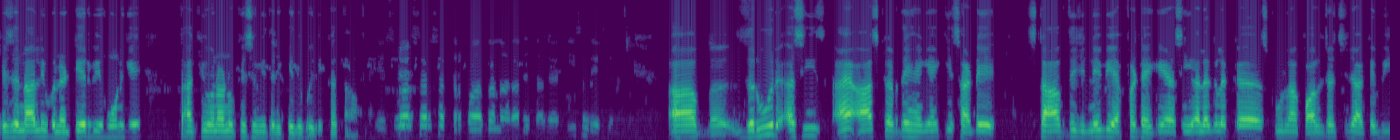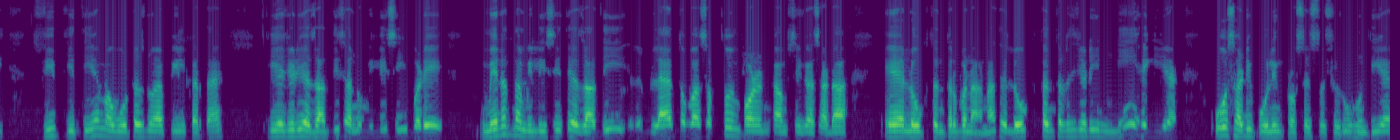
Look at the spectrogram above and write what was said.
ਇਸ ਦੇ ਨਾਲ ਹੀ ਵਲੰਟੀਅਰ ਵੀ ਹੋਣਗੇ ਤਾਂ ਕਿ ਉਹਨਾਂ ਨੂੰ ਕਿਸੇ ਵੀ ਤਰੀਕੇ ਦੀ ਕੋਈ ਦਿੱਕਤ ਨਾ ਆਵੇ ਇਸ ਵਾਰ ਸਰ 70 ਪਾਰ ਦਾ ਨਾਰਾ ਦਿੱਤਾ ਗਿਆ। ਕੀ ਸੰਦੇਸ਼ ਦੇਣਾ ਅ, ਬ- ਜ਼ਰੂਰ ਅਸੀਂ ਆਸ ਕਰਦੇ ਹੈਗੇ ਕਿ ਸਾਡੇ ਸਟਾਫ ਦੇ ਜਿੰਨੇ ਵੀ ਐਫਰਟ ਹੈਗੇ ਅਸੀਂ ਅਲੱਗ-ਅਲੱਗ ਸਕੂਲਾਂ ਕਾਲਜਾਂ 'ਚ ਜਾ ਕੇ ਵੀ ਸਵੀਪ ਕੀਤੀ ਹੈ। ਮੈਂ ਵੋਟਰਸ ਨੂੰ ਅਪੀਲ ਕਰਦਾ ਹੈ ਕਿ ਇਹ ਜਿਹੜੀ ਆਜ਼ਾਦੀ ਸਾਨੂੰ ਮਿਲੀ ਸੀ ਬੜੇ ਮਿਹਨਤ ਨਾਲ ਮਿਲੀ ਸੀ ਤੇ ਆਜ਼ਾਦੀ ਲੈਣ ਤੋਂ ਬਾਅਦ ਸਭ ਤੋਂ ਇੰਪੋਰਟੈਂਟ ਕੰਮ ਸੀਗਾ ਸਾਡਾ ਇਹ ਲੋਕਤੰਤਰ ਬਣਾਉਣਾ ਤੇ ਲੋਕਤੰਤਰ ਦੀ ਜਿਹੜੀ ਨੀਂਹ ਹੈਗੀ ਹੈ ਉਹ ਸਾਡੀ ਪੋਲਿੰਗ ਪ੍ਰੋਸੈਸ ਤੋਂ ਸ਼ੁਰੂ ਹੁੰਦੀ ਹੈ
